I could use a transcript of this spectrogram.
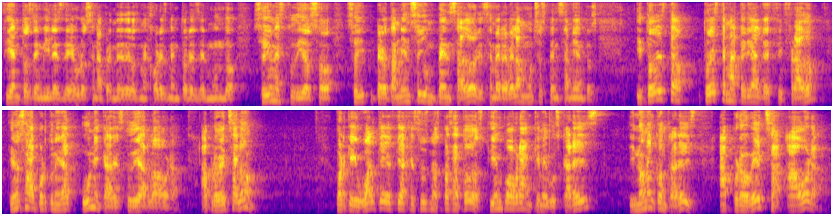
cientos de miles de euros en aprender de los mejores mentores del mundo, soy un estudioso, soy, pero también soy un pensador y se me revelan muchos pensamientos. Y todo, este material descifrado, tienes una oportunidad única de estudiarlo ahora. Aprovechalo. Porque igual que decía Jesús, nos pasa a todos. Tiempo habrá en que me buscaréis y no me encontraréis. Aprovecha ahora.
